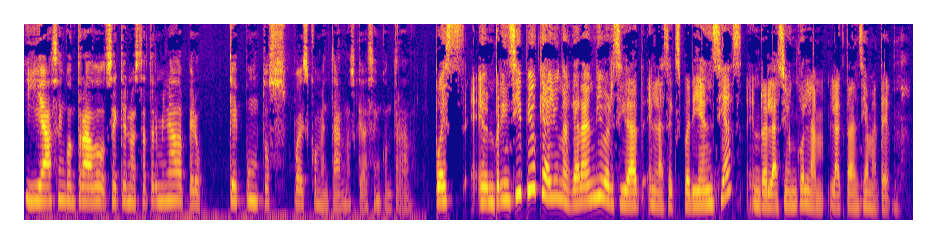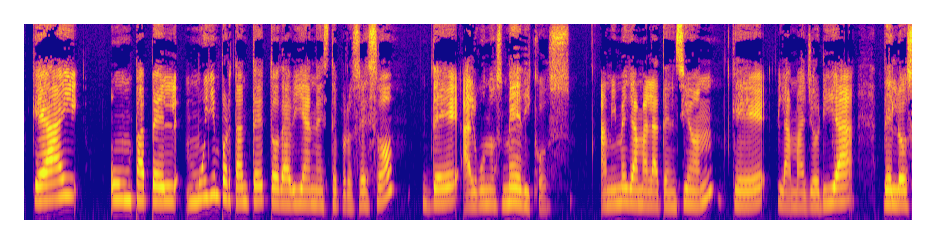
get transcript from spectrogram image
Y has encontrado, sé que no está terminada, pero ¿qué puntos puedes comentarnos que has encontrado? Pues en principio que hay una gran diversidad en las experiencias en relación con la lactancia materna, que hay un papel muy importante todavía en este proceso de algunos médicos, a mí me llama la atención que la mayoría de los,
